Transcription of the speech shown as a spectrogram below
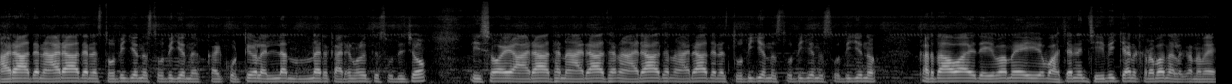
ആരാധന ആരാധന സ്തുതിക്കുന്നു സ്തുതിക്കുന്നു. കുട്ടികളെല്ലാം നന്നായി കരങ്ങളെത്തി സ്തുതിച്ചോ. ഈശോയെ ആരാധന ആരാധന ആരാധന ആരാധന. സ്തുതിക്കുന്നു സ്തുതിക്കുന്നു സ്തുതിക്കുന്നു. കർത്താവായ ദൈവമേ ഈ വചനം ജീവിക്കാൻ കൃപ നൽകണമേ.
